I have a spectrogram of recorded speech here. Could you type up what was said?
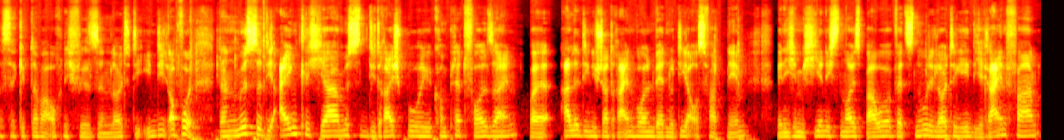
Das ergibt aber auch nicht viel Sinn. Leute, die in die. Obwohl, dann müsste die eigentlich ja, müsste die dreispurige komplett voll sein, weil alle, die in die Stadt rein wollen, werden nur die Ausfahrt nehmen. Wenn ich nämlich hier nichts Neues baue, wird es nur die Leute gehen, die reinfahren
